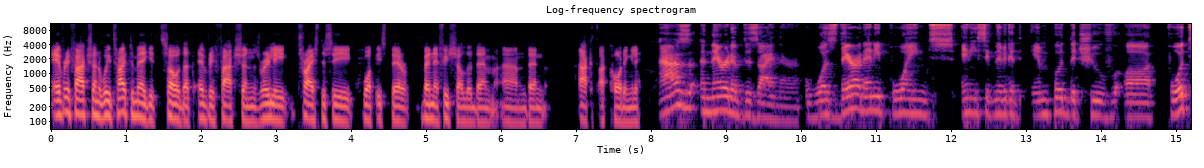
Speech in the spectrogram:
every faction we try to make it so that every faction really tries to see what is their beneficial to them and then act accordingly. As a narrative designer, was there at any point any significant input that you've uh, put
